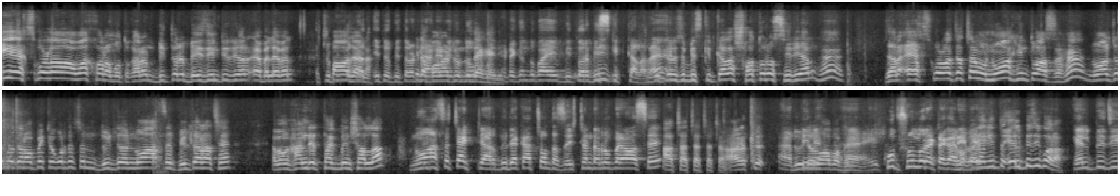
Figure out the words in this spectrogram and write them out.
এই এক্স করলা অবাক করার মতো কারণ ভিতরে বেজ ইন্টেরিয়র অ্যাভেলেবেল পাওয়া যায় না। তো ভিতরে এটা বনাটা একটু দেখাই দিই এটা কিন্তু ভাই ভিতরে বিস্কিট কালার হ্যাঁ? ভিতরে বিস্কিট কালার সতেরো সিরিয়াল হ্যাঁ? যারা এক্স করলা চাচ্ছেন এবং নোয়া কিন্তু আছে হ্যাঁ? নোয়ার জন্য যারা অপেক্ষা করতেছেন দুইটা নোয়া আছে ফিল্টার আছে এবং হান্ড্রেড থাকবে ইনশাল্লাহ নোয়া আছে চারটে আর দুইটা কাজ চলতেছে স্ট্যান্ডার্ড উপরে আছে। আচ্ছা আচ্ছা আচ্ছা আচ্ছা আর দুইটা নোয়া পাবেন। হ্যাঁ খুব সুন্দর একটা গাড়ি এটা কিন্তু এলপিজি করা। এলপিজি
